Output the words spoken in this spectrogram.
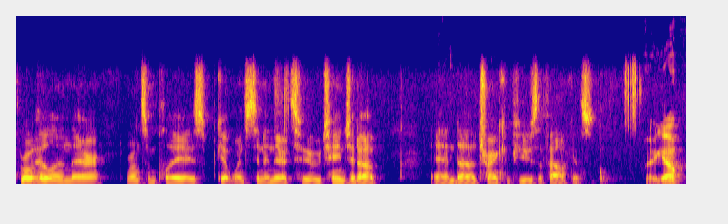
Throw Hill in there, run some plays, get Winston in there too, change it up and uh, try and confuse the Falcons. There you go.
